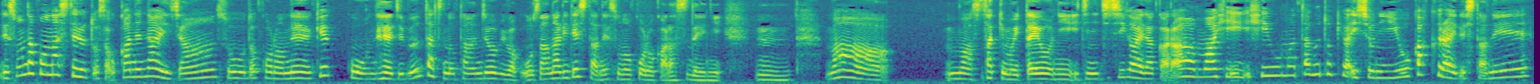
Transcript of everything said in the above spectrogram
でそんなこんなしてるとさお金ないじゃん。そうだからね結構ね自分たちの誕生日はおざなりでしたねその頃からすでに。うん、まあまあ、さっきも言ったように一日違いだからまあ日日をまたぐ時は一緒にいようかくらいでしたね、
